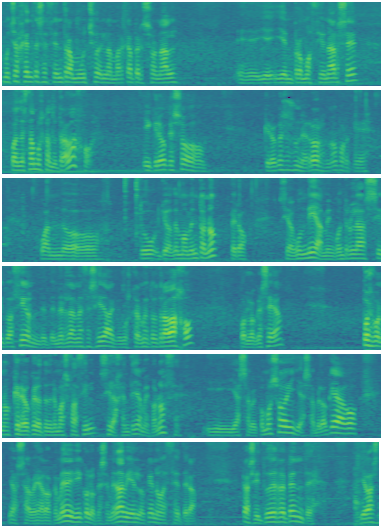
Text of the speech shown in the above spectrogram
mucha gente se centra mucho en la marca personal eh, y, y en promocionarse cuando están buscando trabajo. Y creo que eso, creo que eso es un error, ¿no? Porque cuando tú, yo de momento no, pero si algún día me encuentro en la situación de tener la necesidad de buscarme otro trabajo, por lo que sea, pues bueno, creo que lo tendré más fácil si la gente ya me conoce y ya sabe cómo soy, ya sabe lo que hago, ya sabe a lo que me dedico, lo que se me da bien, lo que no, etcétera. Claro, si tú de repente llevas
